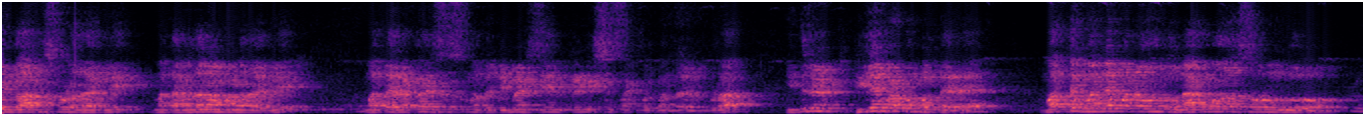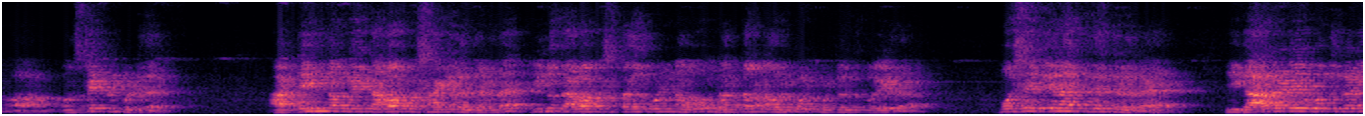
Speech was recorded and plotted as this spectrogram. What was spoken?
ಒಂದು ಆಫೀಸ್ ಕೊಡೋದಾಗ್ಲಿ, ಮತ್ತೆ ಅನುದಾನ ಮಾಡೋದಾಗ್ಲಿ, ಮತ್ತೆ ರೆಫರೆನ್ಸಸ್ ಮತ್ತೆ ಡಿಮ್ಯಾಂಡ್ಸ್ ಏನ್ ಕಂಡೀಷನ್ಸ್ ಅಂತ ಕೂಡ ಇದನ್ನ ಡಿಲೇ ಮಾಡ್ಕೊಂಡು ಬರ್ತಾ ಇದೆ ಮತ್ತೆ ಮೊನ್ನೆ ಮೊನ್ನೆ ಒಂದು ನಾಗಮೋಹನ್ ಅವರು ಒಂದು ಸ್ಟೇಟ್ಮೆಂಟ್ ಕೊಟ್ಟಿದ್ದಾರೆ. ಆ ಟೈಮ್ ನಮಗೆ ಕಾಲಾವಕಾಶ ಆಗಿಲ್ಲ ಅಂತ ಹೇಳಿದ್ರೆ ಇನ್ನು ಕಾಲಾವಕಾಶ ತೆಗೆದುಕೊಂಡು ನಾವು ನಂತರ ನಾವು ರಿಪೋರ್ಟ್ ಕೊಡ್ತೀವಿ ಅಂತ ಹೇಳಿದ್ದಾರೆ ಬಹುಶಃ ಇದೇನಾಗ್ತಿದೆ ಅಂತ ಹೇಳಿದ್ರೆ, ಈಗ ಆಲ್ರೆಡಿ ಒಂದು ಕಡೆ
